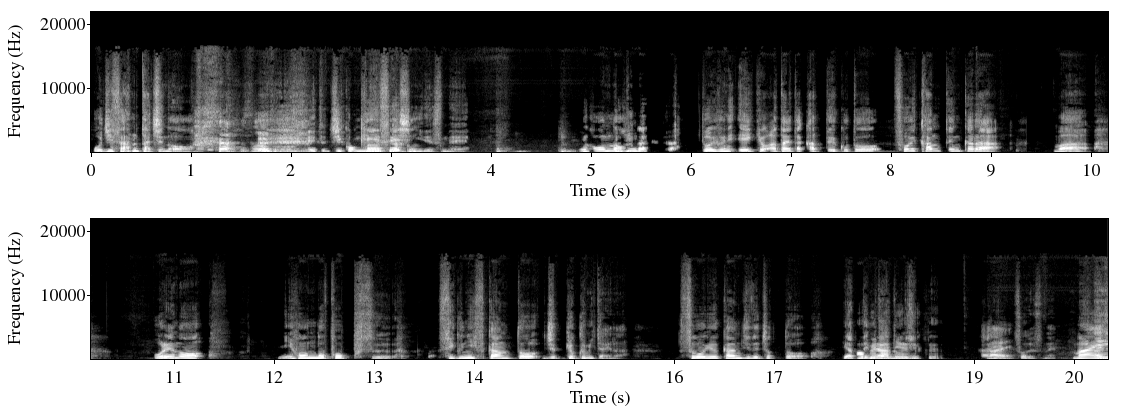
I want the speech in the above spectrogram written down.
おじさんたちの えっと、自己形成史にですね、日本の音楽がどういうふうに影響を与えたかっていうことを、そういう観点から、まあ、俺の日本のポップス、シグニフィカント10曲みたいな、そういう感じでちょとやってみたいと思います。ポピュラーミュージック。はい、そうですね。毎、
